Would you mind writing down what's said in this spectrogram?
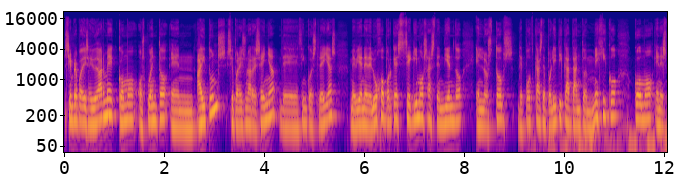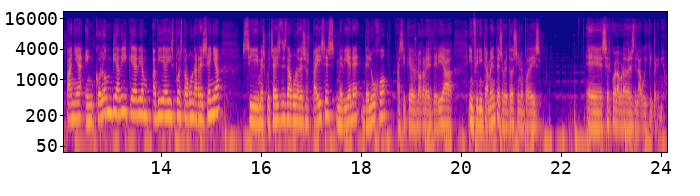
siempre podéis ayudarme, como os cuento en iTunes, si ponéis una reseña de 5 estrellas, me viene de lujo porque seguimos ascendiendo en los tops de podcast de política, tanto en México como en España. En Colombia vi que habían, habíais puesto alguna reseña, si me escucháis desde alguno de esos países, me viene de lujo, así que os lo agradecería infinitamente, sobre todo si no podéis eh, ser colaboradores de la Weekly Premium.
